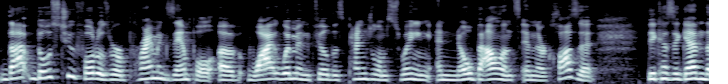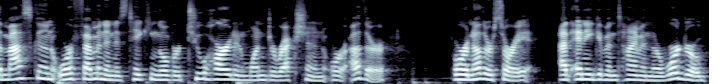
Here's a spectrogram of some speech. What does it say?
that those two photos were a prime example of why women feel this pendulum swinging and no balance in their closet because again the masculine or feminine is taking over too hard in one direction or other or another sorry at any given time in their wardrobe.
